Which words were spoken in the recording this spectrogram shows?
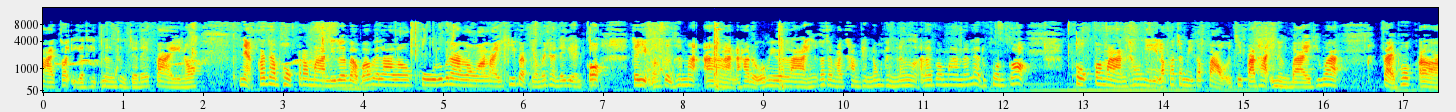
ปลายก็อีกอาทิตย์หนึ่งถึงจะได้ไปเนาะเนี่ยก็จะพกประมาณนี้เลยแบบว่าเวลารอครูหรือเวลารออะไรที่แบบยังไม่ทันได้เรียนก็จะหยิบหนังสือขึ้นมาอ่านนะคะ หรือว่ามีเวลาอย่างเงี้ยก็จะมาทำเพนนงเพนเนอร์อะไรประมาณนั้นแหละทุกคนก็พกประมาณเท่านี้ แล้วก็จะมีกระเป๋าจิปาถะอีกหนึ่งใบที่ว่า ใส่พวกเอ่อ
